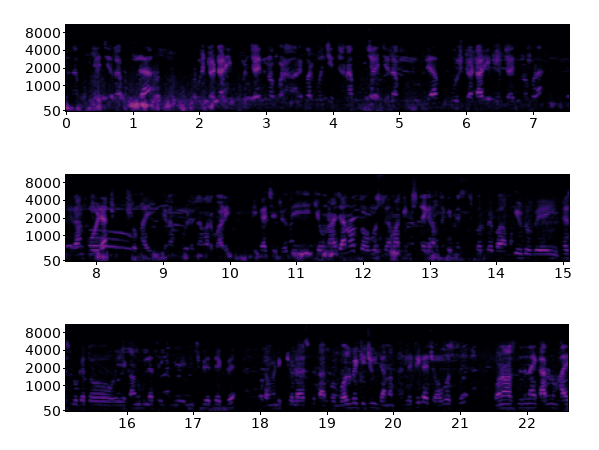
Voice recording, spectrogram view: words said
থানা পঞ্চায়েত জেলা পুরুলিয়া পোস্টাটারি পঞ্চায়েত নপাড়া আরেকবার বলছি, থানা পঞ্চায়েত জেলা পুরুলিয়া পোস্টাটারি পঞ্চায়েত নপাড়া গ্রাম কৈরা তো ভাই, গ্রাম কৈরাতে আমার বাড়ি। ঠিক আছে। যদি কেউ না জানো, তো অবশ্যই আমাকে ইনস্টাগ্রাম থেকে মেসেজ করবে বা ইউটিউবে ফেসবুকে তো ওই অ্যাকাউন্টগুলোতে গিয়ে লিখবে, দেখবে অটোমেটিক চলে আসবে। তারপর বলবে কিছু জানা থাকলে, ঠিক আছে, অবশ্যই। কোনো অসুবিধা নাই, কারণ ভাই,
